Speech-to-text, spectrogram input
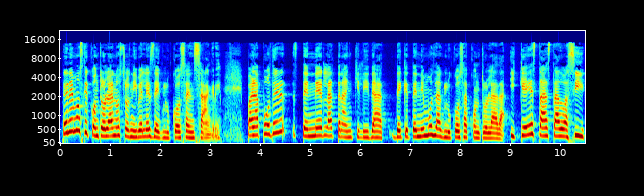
Tenemos que controlar nuestros niveles de glucosa en sangre. Para poder tener la tranquilidad de que tenemos la glucosa controlada y que esta ha estado así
